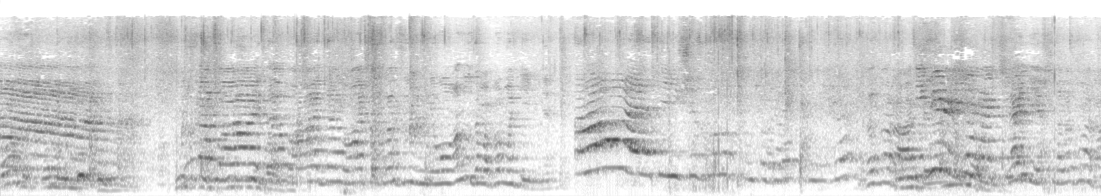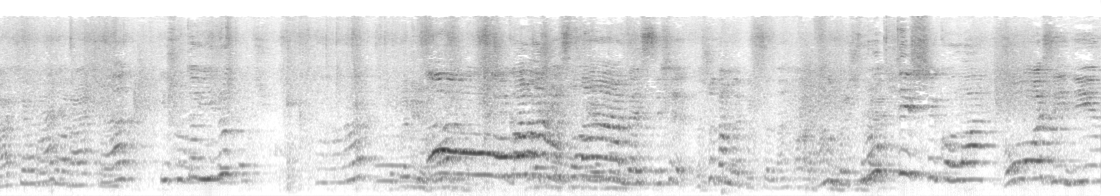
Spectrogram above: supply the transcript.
Ну давай, давай, давай, сейчас развернем. А ну давай, помоги мне. А, это еще головку? Разворачивай. Конечно, разворачивай, разворачивай. И что-то вижу. О, коробка сладости. Что- там написано? А ну Ну прочитай. ты шоколад. О, сидим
